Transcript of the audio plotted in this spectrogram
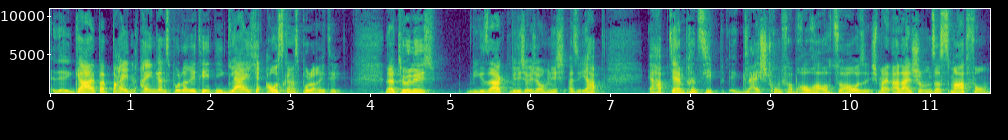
äh, egal, bei beiden Eingangspolaritäten die gleiche Ausgangspolarität. Natürlich, wie gesagt, will ich euch auch nicht, also ihr habt ihr habt ja im Prinzip Gleichstromverbraucher auch zu Hause. Ich meine, allein schon unser Smartphone,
